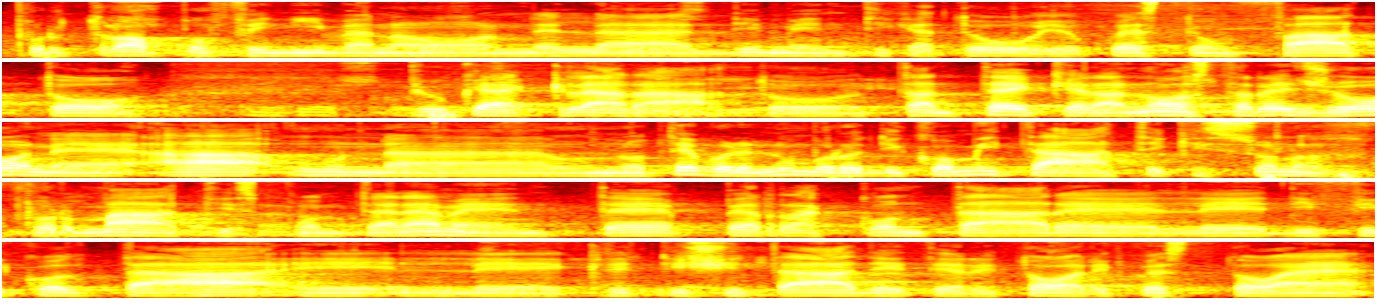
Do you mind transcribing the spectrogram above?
purtroppo finivano nel dimenticatoio. Questo è un fatto più che acclarato, tant'è che la nostra regione ha un, un, notevole numero di comitati che sono formati spontaneamente per raccontare le difficoltà e le criticità dei territori. Questo è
